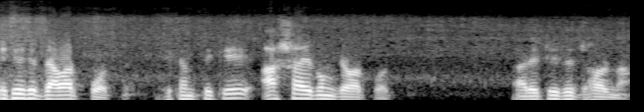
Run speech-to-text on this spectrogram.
এটি হচ্ছে যাওয়ার পথ। এখান থেকে আসা এবং যাওয়ার পথ। আর এটি হচ্ছে ঝর্ণা।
